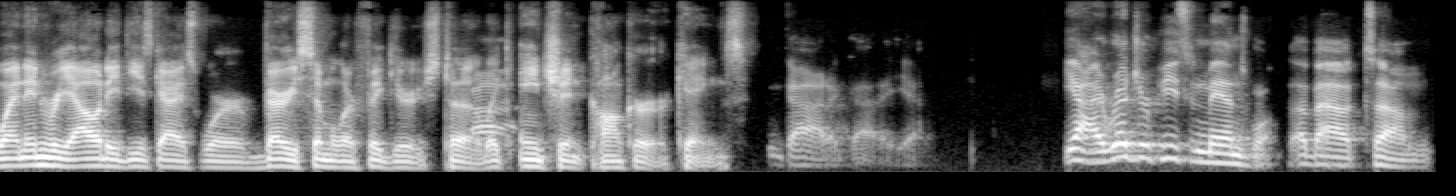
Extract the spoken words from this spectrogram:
when in reality these guys were very similar figures to got like it. ancient conqueror kings. Got it, got it. Yeah. Yeah, I read your piece in Man's World about um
